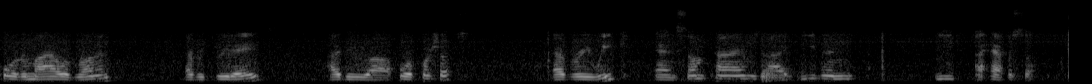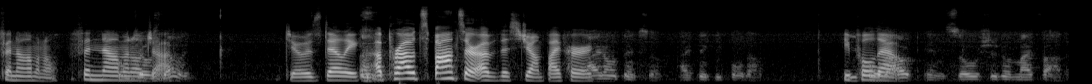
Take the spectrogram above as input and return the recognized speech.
quarter mile of running every three days. I do uh, four push-ups every week, and sometimes I even eat a half a sub. Phenomenal. Phenomenal Joe's job. Deli. Joe's Deli. A proud sponsor of this jump, I've heard. I don't think so. I think he He pulled out. and so should have my father.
